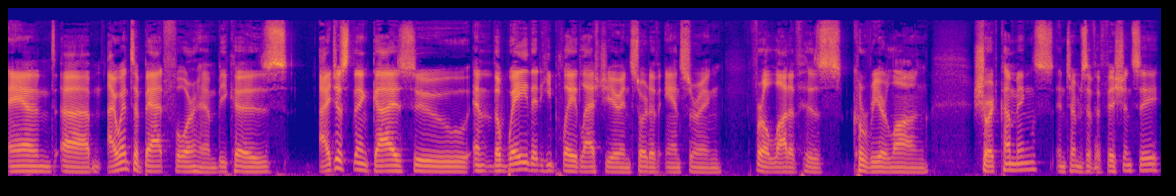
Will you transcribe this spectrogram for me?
And um, I went to bat for him because I just think guys who, and the way that he played last year and sort of answering for a lot of his career long shortcomings in terms of efficiency,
